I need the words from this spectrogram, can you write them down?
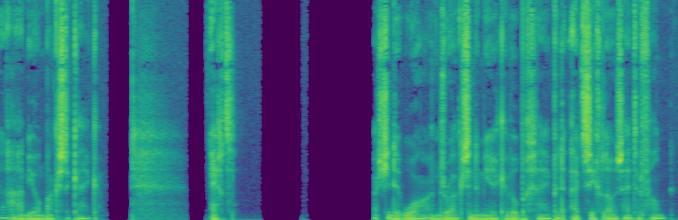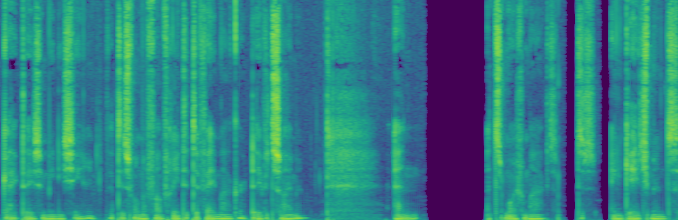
HBO Max te kijken. Echt. Als je de war on drugs in Amerika wil begrijpen, de uitzichtloosheid ervan, kijk deze miniserie. Het is van mijn favoriete tv-maker, David Simon. En het is mooi gemaakt. Het is engagement.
